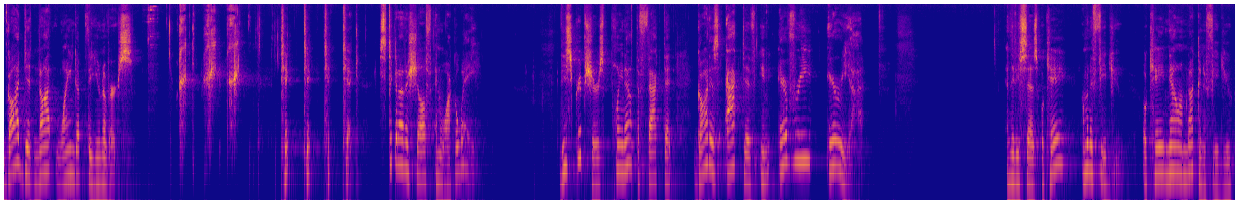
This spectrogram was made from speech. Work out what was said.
God did not wind up the universe. Tick, tick, tick, tick. Stick it on a shelf and walk away. These scriptures point out the fact that God is active in every area. And that He says, okay, I'm going to feed you. Okay, now I'm not going to feed you.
